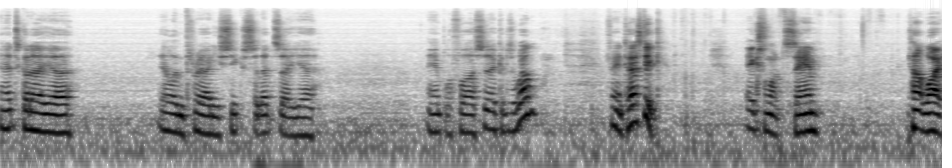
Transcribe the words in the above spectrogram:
and it's got a uh, LM386, so that's a uh, amplifier circuit as well. Fantastic. Excellent, Sam. Can't wait.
